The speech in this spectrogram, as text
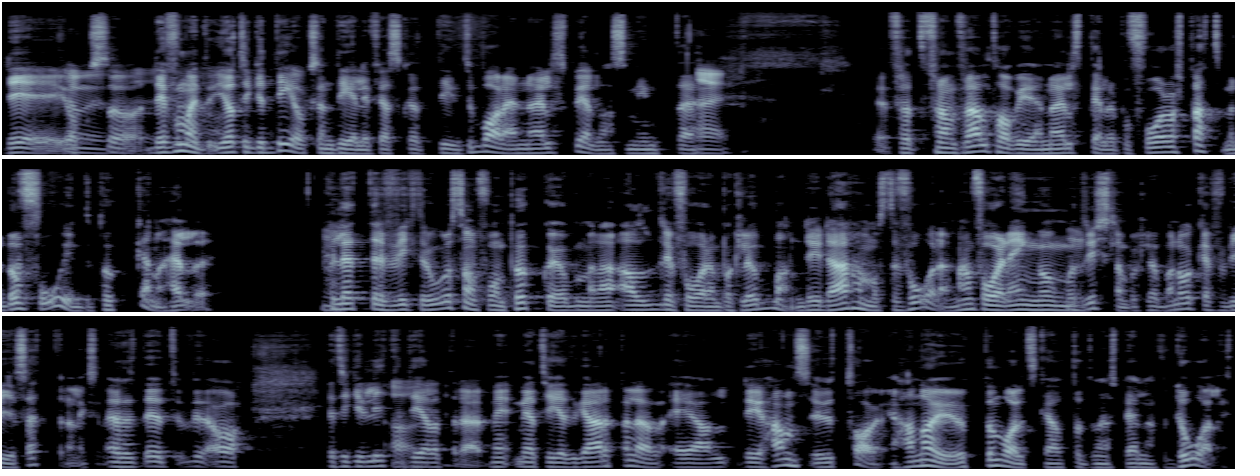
Det är också, det får man inte, jag tycker det är också en del i fiaskot. Det är inte bara NHL-spelarna som inte... Nej för att framförallt har vi NHL-spelare på forwardsplatsen, men de får ju inte puckarna heller. Hur lätt är det för Viktor Olsson att få en puck och jobba men han aldrig får den på klubban? Det är där han måste få den. Han får den en gång mot mm. Ryssland på klubban, då åker förbi och sätter den. Liksom. Jag, det, ja, jag tycker det är lite ja. delat det där. Men, men jag tycker att Garpenlöv, är all, det är hans uttagning. Han har ju uppenbarligen scoutat de här spelarna för dåligt.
